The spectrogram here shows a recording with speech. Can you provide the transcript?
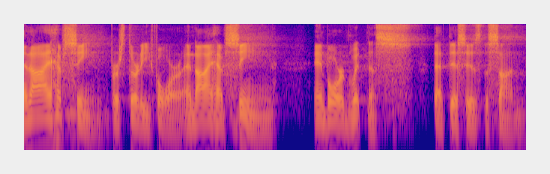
And I have seen, verse 34, and I have seen and borne witness that this is the Son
